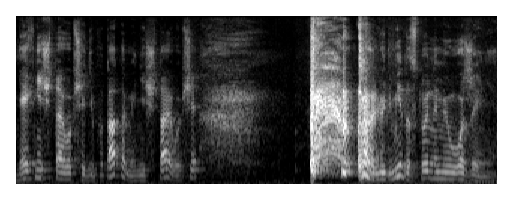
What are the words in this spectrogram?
Я их не считаю вообще депутатами, не считаю вообще людьми, достойными уважения.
